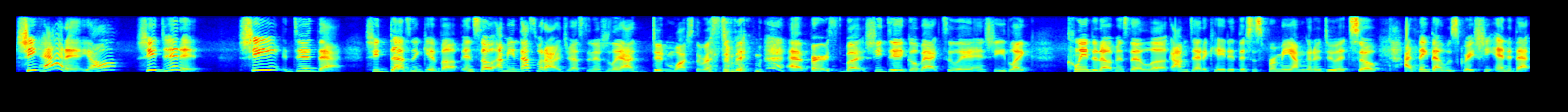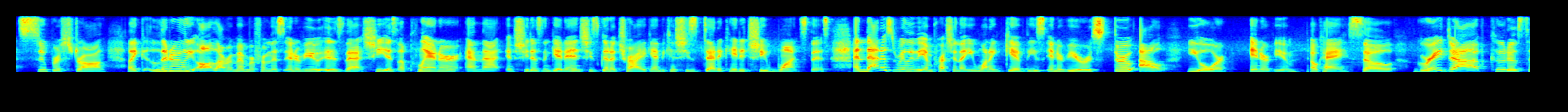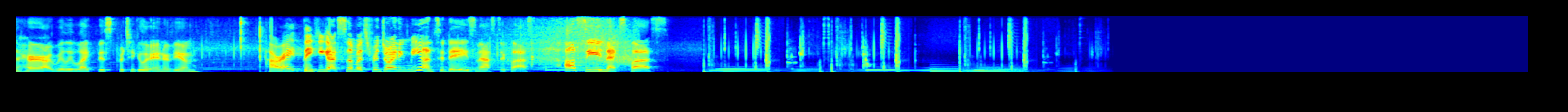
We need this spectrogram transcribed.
She had it, y'all. She did it. She did that. She doesn't give up. And so, I mean, that's what I addressed initially. I didn't watch the rest of it at first, but she did go back to it and she like cleaned it up and said, look, I'm dedicated. This is for me. I'm going to do it. So I think that was great. She ended that super strong. Like literally all I remember from this interview is that she is a planner and that if she doesn't get in, she's going to try again because she's dedicated. She wants this. And that is really the impression that you want to give these interviewers throughout your interview. Okay. So great job. Kudos to her. I really like this particular interview. All right. Thank you guys so much for joining me on today's masterclass. I'll see you next class.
